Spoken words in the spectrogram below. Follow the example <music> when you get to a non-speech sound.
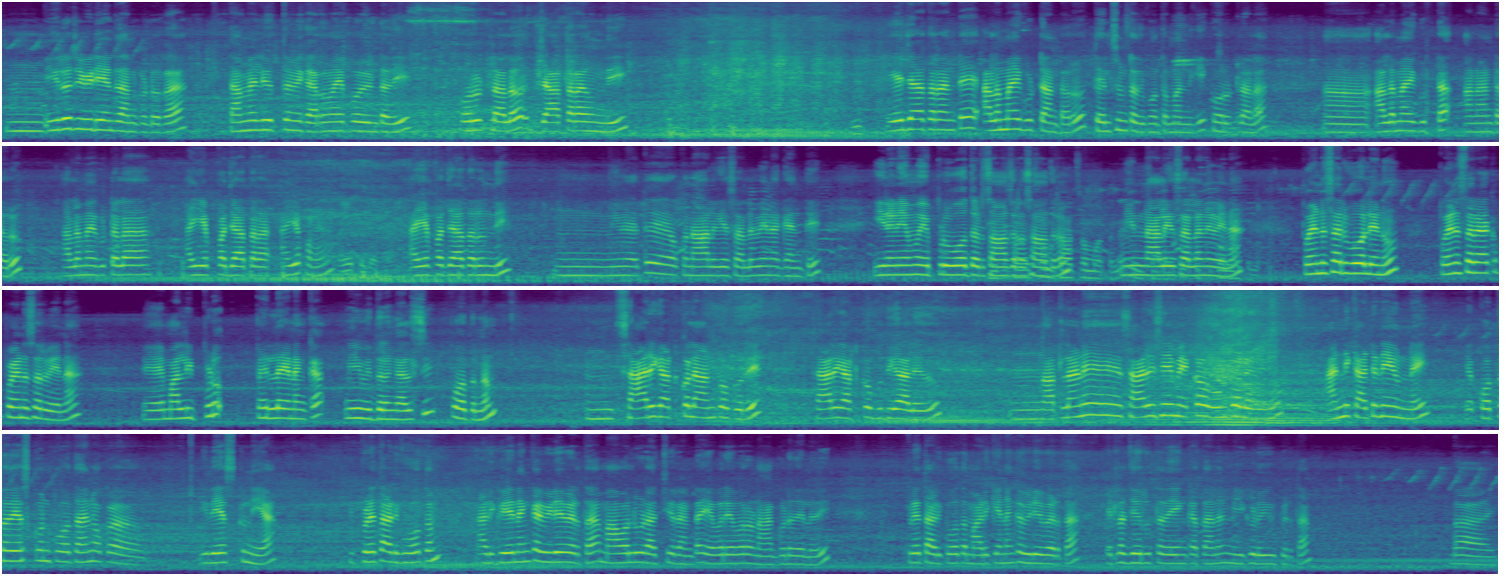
మ్మ్, ఈరోజు వీడియో ఏంటి అనుకుంటారా తమిళ యుద్ధం మీకు అర్థమైపోయి ఉంటుంది. కొరుట్లలో జాతర ఉంది. ఏ జాతర అంటే అలమాయి గుట్ట అంటారు. తెలిసి ఉంటుంది కొంతమందికి కొరుట్లలో. ఆ, అలమాయి గుట్ట అని అంటారు. అలమాయి గుట్టల అయ్యప్ప జాతర. అయ్యప్పనే అయ్యప్ప జాతర ఉంది. నేనైతే ఒక నాలుగైదు సార్లు పోయినా గంతే. ఈయననేమో ఎప్పుడు పోతాడు సంవత్సరం సంవత్సరం నేను నాలుగైదు సార్లనే పోయినా. పోయినసారి పోలేను. పోయినసారి కాక పోయినసారి పోయినా. మళ్ళీ ఇప్పుడు పెళ్ళైనాక మేమిద్దరం కలిసి పోతున్నాం. శారీ కట్టుకోలే అనుకోకుర్రి. శారీ కట్టుకో బుద్ధి కాలేదు. అట్లానే శారీస్ ఏమి ఎక్కువ కొనుక్కోలేదు నేను. అన్నీ కట్టినవి ఉన్నాయి. ఇక కొత్తది వేసుకొని పోతా అని ఒక ఇది వేసుకున్నాయా ఇప్పుడైతే అడిగి పోతాం. అడిగి పోయినాక వీడియో పెడతా. మా వాళ్ళు కూడా వచ్చిరంట ఎవరెవరో నాకు కూడా తెలియదు ఇప్పుడైతే అడిగి పోతాం అడిగినాక వీడియో పెడతా. ఎట్లా జరుగుతుంది ఏం కథ అనేది మీకు కూడా చూపెడతా. బాయ్.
